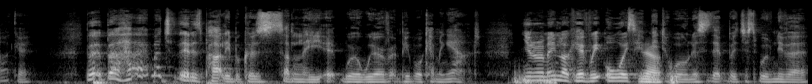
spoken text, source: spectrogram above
Okay. But, but how much of that is partly because suddenly it, we're aware of it and people are coming out? You know what I mean? Like, have we always had Yeah. mental illness that but just we've never.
